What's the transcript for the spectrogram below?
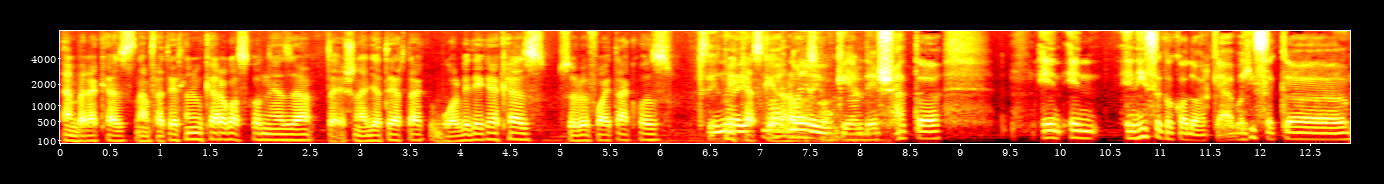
emberekhez nem feltétlenül kell ragaszkodni ezzel, teljesen egyetértek, borvidékekhez, szőlőfajtákhoz, mikhez kéne na, Nagyon jó kérdés. Hát uh, én, én, én hiszek a kadarkába, hiszek, uh,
